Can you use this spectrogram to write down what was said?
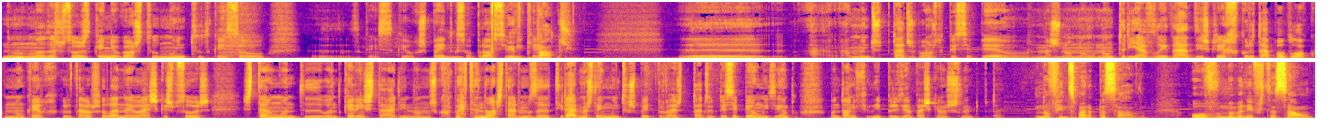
de uma das pessoas de quem eu gosto muito, de quem sou eh, de quem que eu respeito, que uhum. sou próximo e, e deputados. que é, uh, há, muitos deputados bons do PCP, mas não, não, não, teria a validade de os querer recrutar para o Bloco, como não quero recrutar o Xalana. Eu acho que as pessoas estão onde, onde querem estar e não nos compete a nós estarmos a tirar, mas tenho muito respeito por vários deputados do PCP. Um exemplo, o António Filipe, por exemplo, acho que é um excelente deputado. No fim de semana passado, houve uma manifestação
